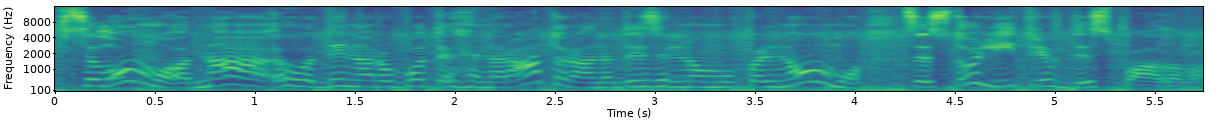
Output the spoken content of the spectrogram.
В цілому одна година роботи генератора на дизельному пальному це 100 літрів диспалива.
